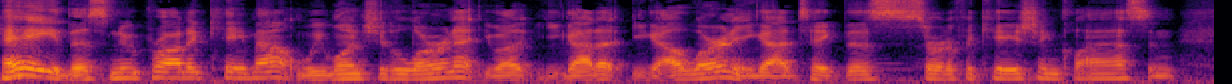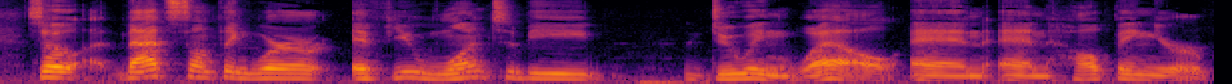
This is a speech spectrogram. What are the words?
hey, this new product came out, we want you to learn it. You you gotta you gotta learn it. You gotta take this certification class, and so that's something where if you want to be doing well and and helping your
